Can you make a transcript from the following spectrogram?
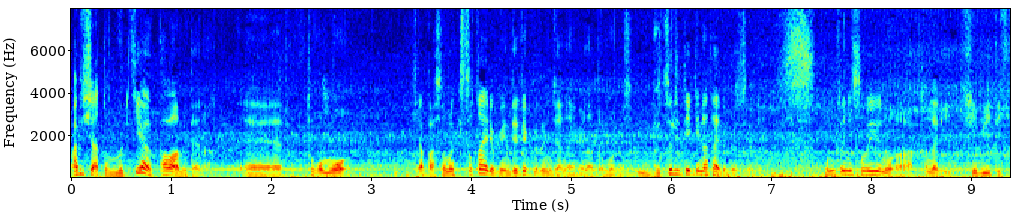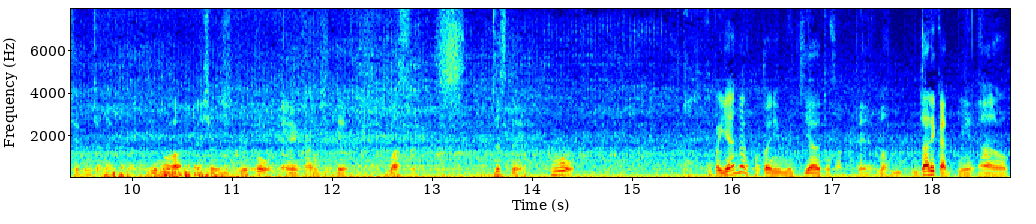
ある種あと向き合うパワーみたいな、えーとこもやっぱその基礎体力に出てくるんじゃないかなと思います。物理的な体力ですよね。本当にそういうのがかなり響いてきてるんじゃないかなっていうのは正直言うと、えー感じてます。ですねこのやっぱ嫌なことに向き合うとかって、まあ、誰かにあの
